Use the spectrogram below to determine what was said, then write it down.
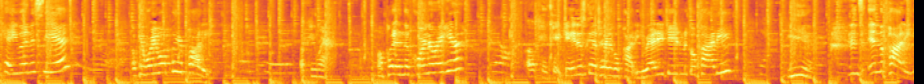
Okay, you wanna see it? Yeah. Okay, where do you want to put your potty? Okay, where? I'll put it in the corner right here? Okay, okay, Jayden's gonna try to go potty. You ready, Jayden, to go potty? Yeah. Yeah. Jayden's in the potty.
